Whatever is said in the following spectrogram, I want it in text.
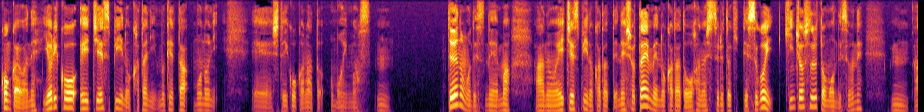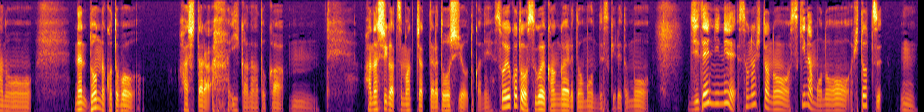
今回はね、よりこう HSP の方に向けたものに、えー、していこうかなと思います。うん。というのもですね、まあ、あの、HSP の方ってね、初対面の方とお話しするときってすごい緊張すると思うんですよね。うん、あのな、どんな言葉を発したら いいかなとか、うん、話が詰まっちゃったらどうしようとかね、そういうことをすごい考えると思うんですけれども、事前にね、その人の好きなものを一つ、うん、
